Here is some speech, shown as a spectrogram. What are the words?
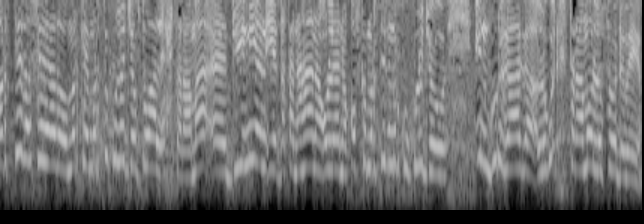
martida sideedoo markay marti kula joogto waa la ixtiraamaa diiniyan iyo dhaqan ahaanaan u leenahay qofka martida markuu kula joogo in gurigaaga lagu ixtiraamo la soo dhaweeyo.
